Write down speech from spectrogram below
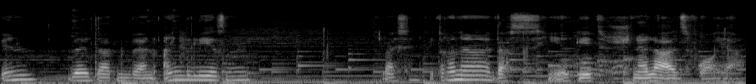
in Weltdaten werden eingelesen. Gleich sind wir drin. Das hier geht schneller als vorher.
